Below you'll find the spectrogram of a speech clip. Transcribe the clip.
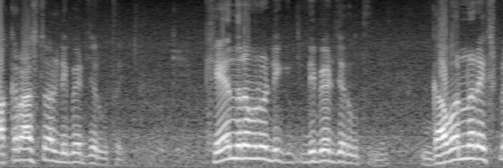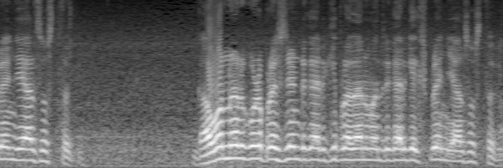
పక్క రాష్ట్రాలు డిబేట్ జరుగుతాయి. కేంద్రంలో డిబేట్ జరుగుతుంది. గవర్నర్ ఎక్స్ప్లెయిన్ చేయాల్సి వస్తుంది. గవర్నర్ కూడా ప్రెసిడెంట్ గారికి ప్రధానమంత్రి గారికి ఎక్స్ప్లెయిన్ చేయాల్సి వస్తుంది.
